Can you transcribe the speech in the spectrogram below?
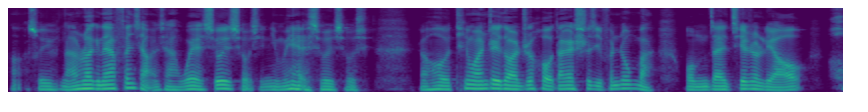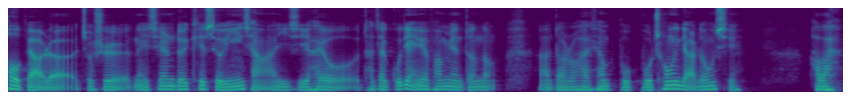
啊，所以拿出来跟大家分享一下，我也休息休息，你们也休息休息。然后听完这段之后，大概十几分钟吧，我们再接着聊后边的，就是哪些人对 Kiss 有影响啊，以及还有他在古典乐方面等等啊，到时候还想补补充一点东西，好吧？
